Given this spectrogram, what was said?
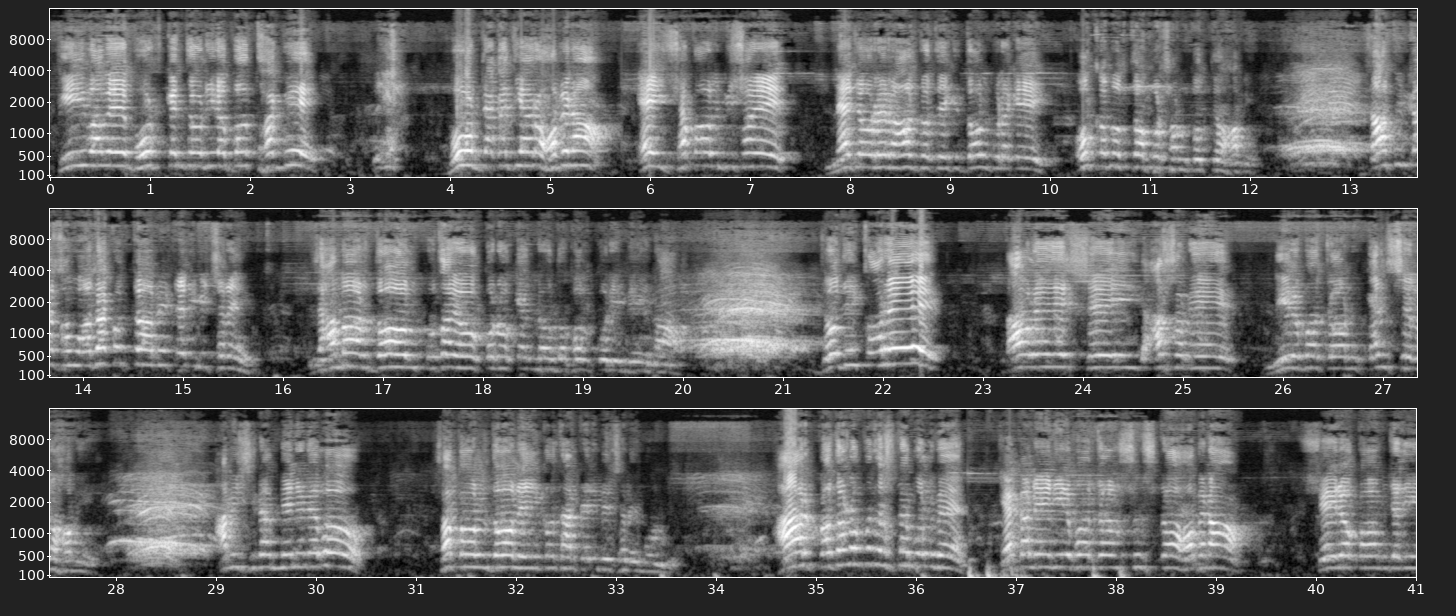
কীভাবে ভোট কেন্দ্র নিরাপদ থাকবে, ভোট ডাকাতি আর হবে না, এই সকল বিষয়ে মেজরের রাজনৈতিক দলগুলোকে ঐক্যমত্য পোষণ করতে হবে। জাতির কাছে ওয়াদা করতে হবে টেলিভিশনে। যে আমার দল কোথায়ও কোনো কেন্দ্র দখল করিবে না। যদি করে, তাহলে সেই আসনে নির্বাচন ক্যান্সেল হবে। আমি সেটা মেনে নেব। সকল দল এই কথা টেলিভিশনে বলবে। আর প্রধান উপদেষ্টা বলবেন, যেখানে নির্বাচন সুষ্ঠু হবে না সেই রকম যদি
